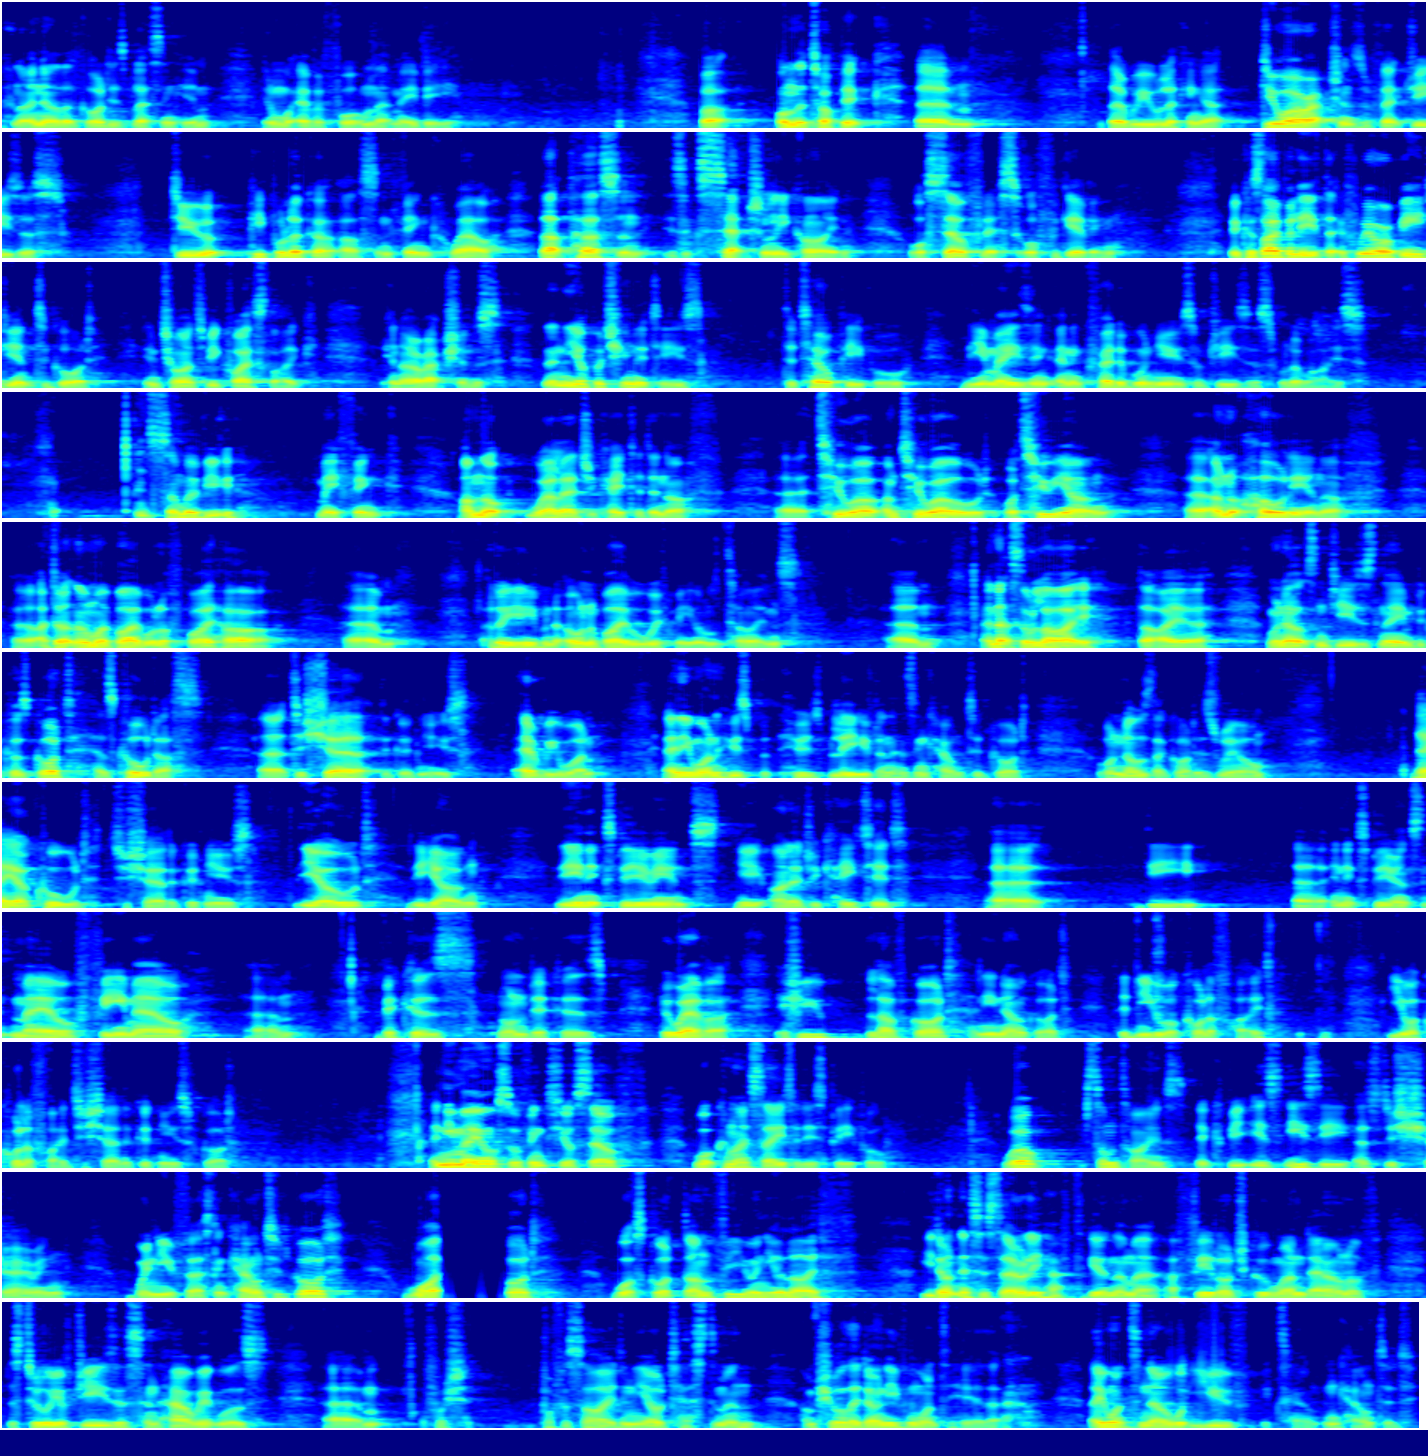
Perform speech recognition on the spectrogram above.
and I know that God is blessing him in whatever form that may be. But on the topic um, that we were looking at, do our actions reflect Jesus? Do people look at us and think, wow, that person is exceptionally kind or selfless or forgiving? Because I believe that if we are obedient to God in trying to be Christ like in our actions, then the opportunities to tell people the amazing and incredible news of Jesus will arise. And some of you may think, I'm not well educated enough, uh, too, I'm too old or too young, uh, I'm not holy enough, uh, I don't know my Bible off by heart, um, I don't even own a Bible with me all the times. Um, and that's a lie that I uh, renounce in Jesus' name because God has called us uh, to share the good news. Everyone, anyone who's, who's believed and has encountered God or knows that God is real, they are called to share the good news. The old, the young, the inexperienced, the uneducated, uh, the uh, inexperienced male, female, um, vicars, non vicars, whoever, if you love God and you know God, then you are qualified. You are qualified to share the good news of God. And you may also think to yourself, what can I say to these people? Well, sometimes it could be as easy as just sharing when you first encountered God, why God, what's God done for you in your life. You don't necessarily have to give them a, a theological rundown of the story of Jesus and how it was um, prophesied in the Old Testament. I'm sure they don't even want to hear that. They want to know what you've encountered.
